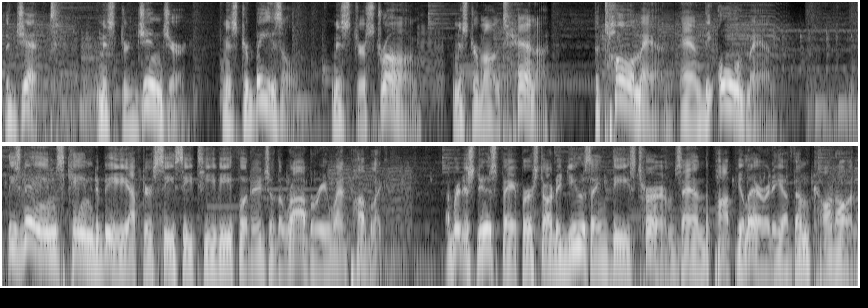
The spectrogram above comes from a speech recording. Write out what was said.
the Gent, Mr. Ginger, Mr. Basil, Mr. Strong, Mr. Montana, the Tall Man, and the Old Man. These names came to be after CCTV footage of the robbery went public. A British newspaper started using these terms and the popularity of them caught on.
